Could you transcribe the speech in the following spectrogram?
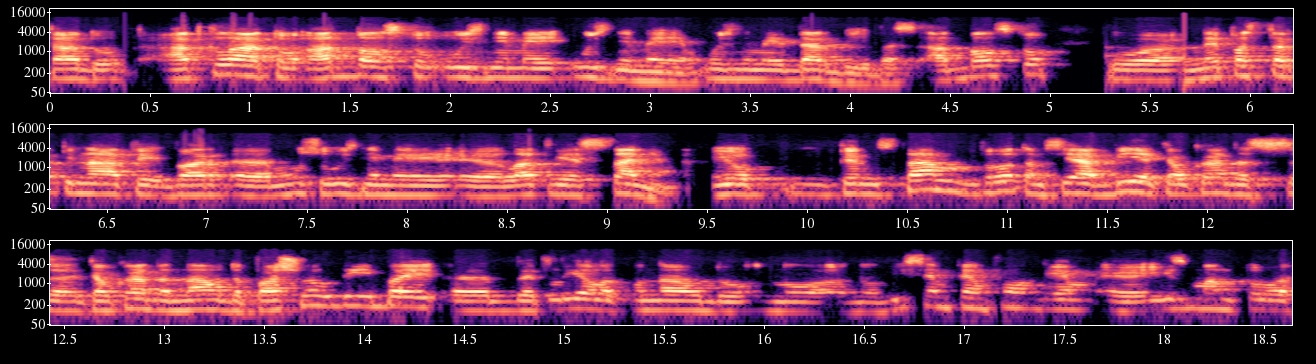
tādu atklātu atbalstu uzņēmējiem, uzņēmēju darbības atbalstu ko nepastarpināti var eh, mūsu uzņēmēji eh, Latvijas saņemt. Jo pirms tam, protams, jā, bija kaut, kādas, eh, kaut kāda nauda pašvaldībai, bet lielāku naudu no, no visiem tiem fondiem izmanto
